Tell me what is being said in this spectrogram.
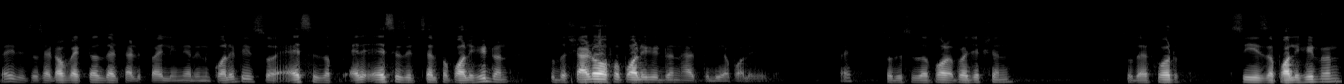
Right? It is a set of vectors that satisfy linear inequalities. So, S is a S is itself a polyhedron. So, the shadow of a polyhedron has to be a polyhedron. So, this is a projection. So, therefore, C is a polyhedron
